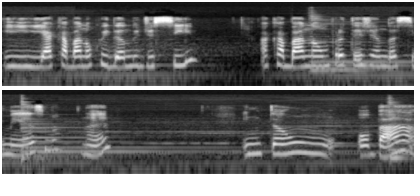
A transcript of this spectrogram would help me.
e acabar não cuidando de si, acabar não protegendo a si mesma, né? Então, Obá,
